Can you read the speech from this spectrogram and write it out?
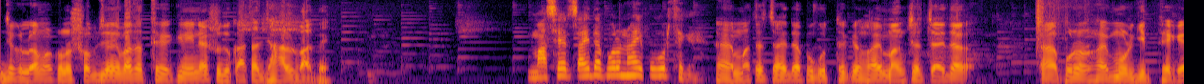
যেগুলো আমার কোনো সবজি আমি বাজার থেকে কিনি না শুধু কাঁচা ঝাল বাদে। মাছের চাহিদা পূরণ হয় পুকুর থেকে? হ্যাঁ মাছের চাহিদা পুকুর থেকে হয় মাংসের চাহিদা পূরণ হয় মুরগির থেকে।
